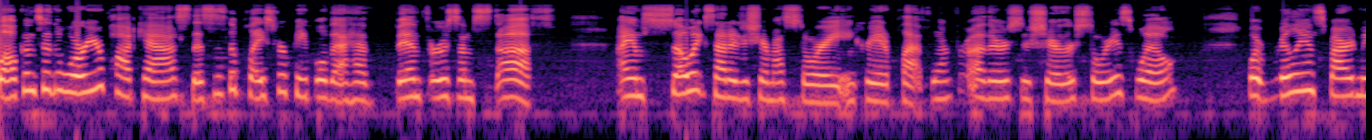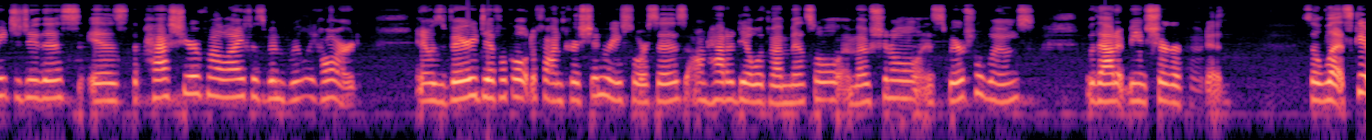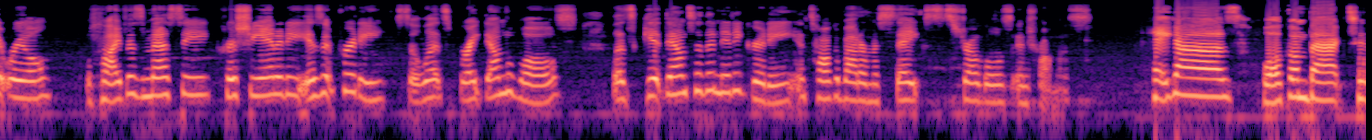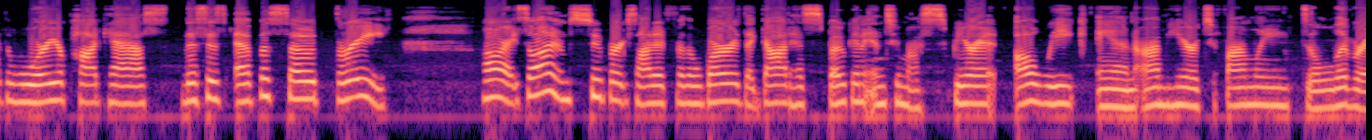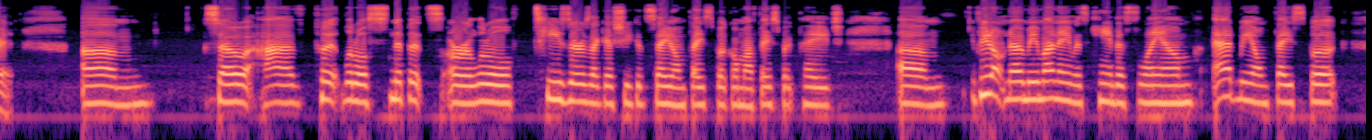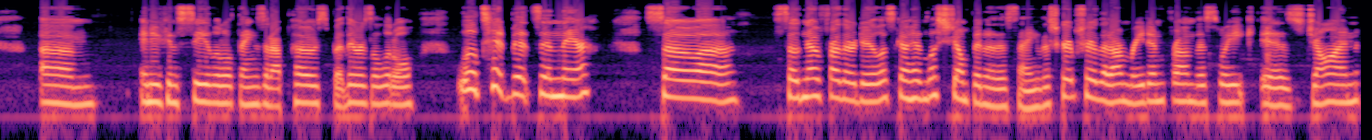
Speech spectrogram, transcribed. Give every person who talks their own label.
Speaker 1: Welcome to the Warrior Podcast. This is the place for people that have been through some stuff. I am so excited to share my story and create a platform for others to share their story as well. What really inspired me to do this is the past year of my life has been really hard, and it was very difficult to find Christian resources on how to deal with my mental, emotional, and spiritual wounds without it being sugarcoated. So let's get real Life is messy. Christianity isn't pretty. So let's break down the walls. Let's get down to the nitty gritty and talk about our mistakes, struggles, and traumas. Hey guys, welcome back to the Warrior Podcast. This is episode three. All right, so I am super excited for the word that God has spoken into my spirit all week, and I'm here to finally deliver it. Um, so I've put little snippets or little teasers, I guess you could say, on Facebook, on my Facebook page. Um, if you don't know me, my name is Candace Lamb. Add me on Facebook. Um, and you can see little things that I post, but there's a little, little tidbits in there. So, uh, so no further ado, let's go ahead and let's jump into this thing. The scripture that I'm reading from this week is John,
